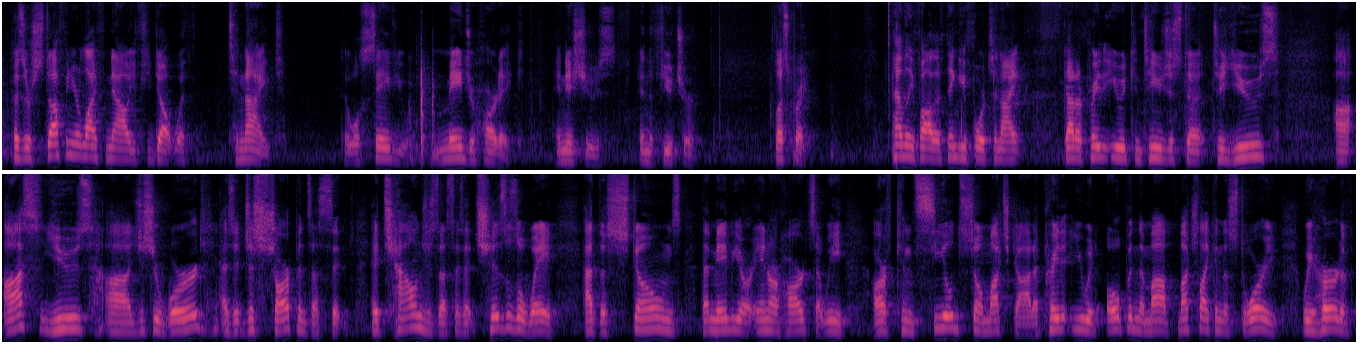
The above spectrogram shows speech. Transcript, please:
Because there's stuff in your life now, if you dealt with tonight, that will save you major heartache and issues in the future. Let's pray. Heavenly Father, thank you for tonight. God, I pray that you would continue just to, to use uh, us use uh, just your word as it just sharpens us, it, it challenges us, as it chisels away at the stones that maybe are in our hearts that we are concealed so much, God. I pray that you would open them up, much like in the story we heard of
